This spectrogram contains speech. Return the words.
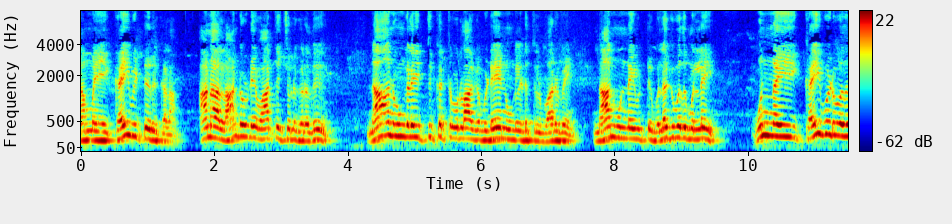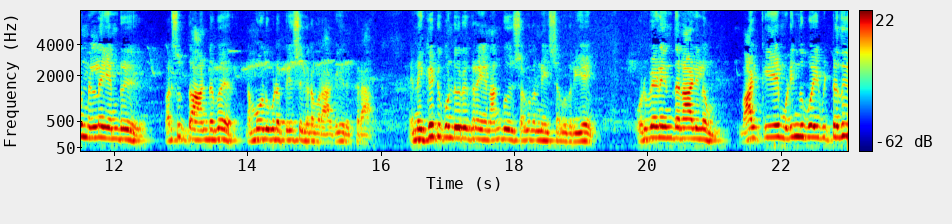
நம்மை கைவிட்டு இருக்கலாம். ஆனால் ஆண்டவருடைய வார்த்தை சொல்லுகிறது நான் உங்களை திக்கற்றவர்களாக விடேன் உங்களிடத்தில் வருவேன். நான் உன்னை விட்டு விலகுவதும் இல்லை உன்னை கைவிடுவதும் இல்லை என்று பரிசுத்த ஆண்டவர் நம்மோடு கூட பேசுகிறவராக இருக்கிறார். என்னை கேட்டுக்கொண்டு இருக்கிற என் அன்பு சகோதரனை சகோதரியே ஒருவேளை இந்த நாளிலும் வாழ்க்கையே முடிந்து போய் விட்டது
